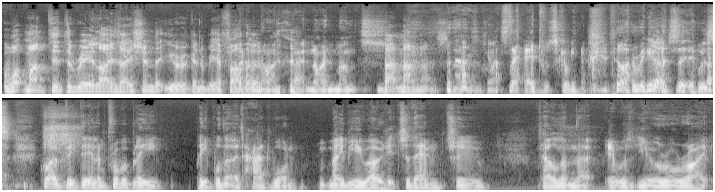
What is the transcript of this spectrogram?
What month did the realization that you were going to be a father? About nine, about nine months. About nine months. Nine months. That's the head was coming out. No, I realised that it was quite a big deal, and probably people that had had one, maybe you owed it to them to tell them that it was you were all right.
